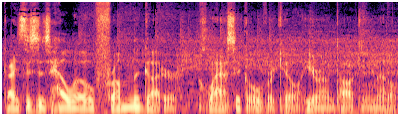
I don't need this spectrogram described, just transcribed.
Guys, this is Hello from the Gutter, classic overkill here on Talking Metal.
